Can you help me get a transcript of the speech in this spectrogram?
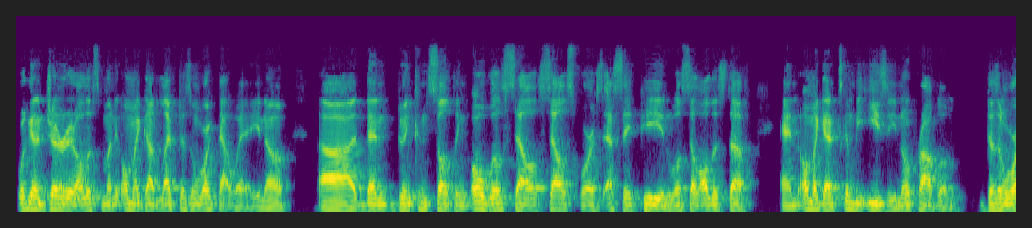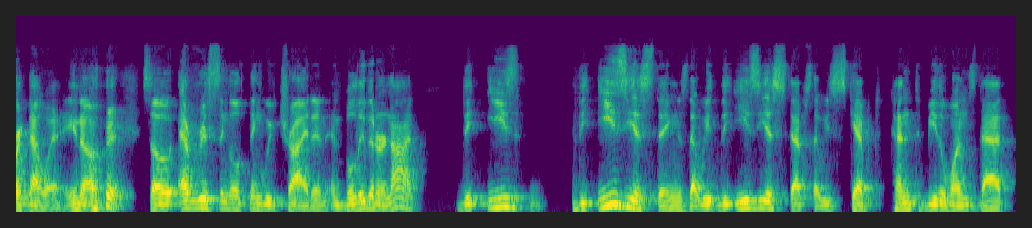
we're going to generate all this money. Oh my God, life doesn't work that way. You know. Uh, then doing consulting. Oh, we'll sell Salesforce, SAP, and we'll sell all this stuff and oh my god it's going to be easy no problem. Doesn't work that way you know? So every single thing we've tried and, and believe it or not the easy the easiest things that we the easiest steps that we skipped tend to be the ones that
